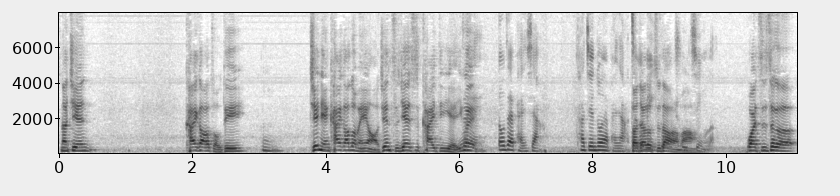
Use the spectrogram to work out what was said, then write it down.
那今天开高走低，嗯，今天连开高都没有，今天直接是开低耶，因为都在盘下，他今天都在盘下，大家都知道了嘛。出尽了，外资这个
